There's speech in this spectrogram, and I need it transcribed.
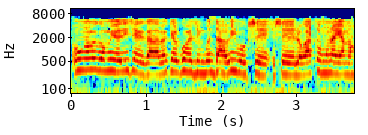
Un amigo mío dice que cada vez que él coge 50 V-Bucks se, se lo gasta en una llama.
